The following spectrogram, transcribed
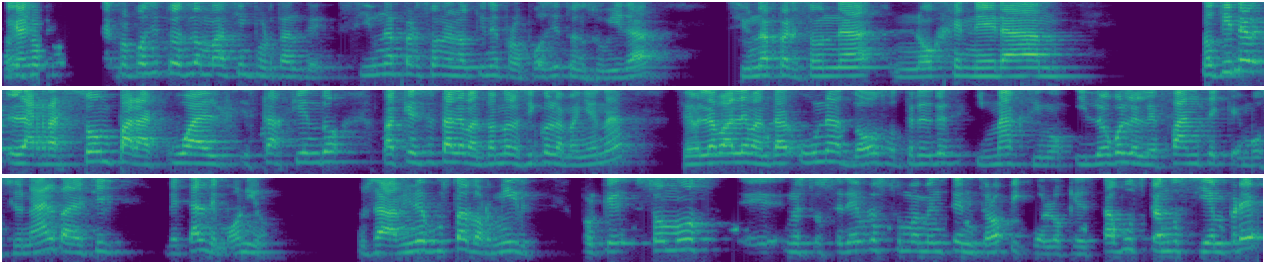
El, el propósito es lo más importante. Si una persona no tiene propósito en su vida, si una persona no genera no tiene la razón para cuál está haciendo, para qué se está levantando a las 5 de la mañana, se le va a levantar una, dos o tres veces y máximo. Y luego el elefante emocional va a decir, vete al demonio. O sea, a mí me gusta dormir porque somos, eh, nuestro cerebro es sumamente entrópico. Lo que está buscando siempre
